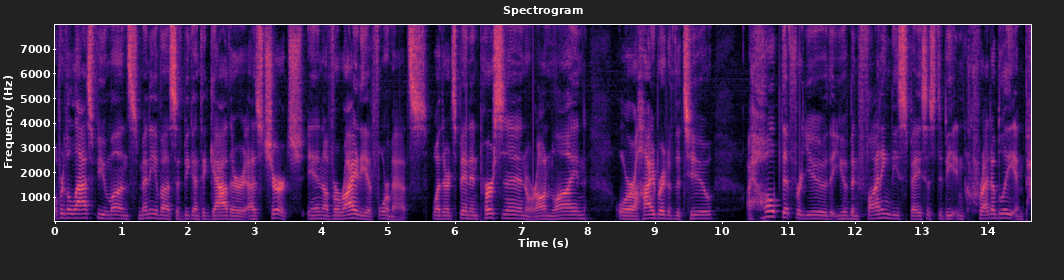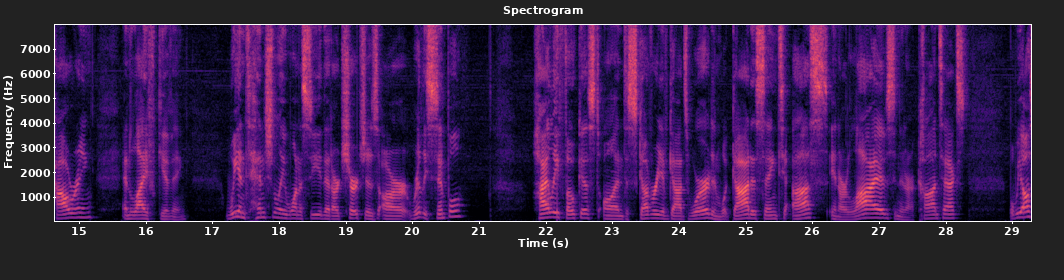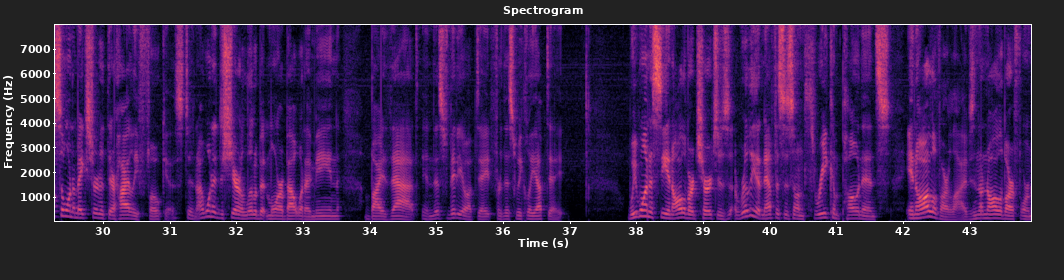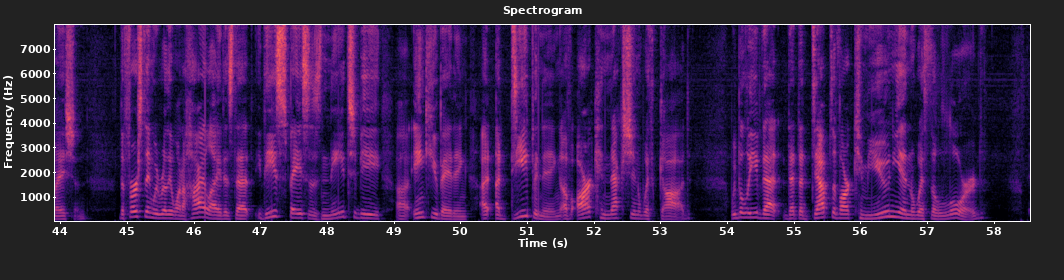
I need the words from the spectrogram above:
Over the last few months, many of us have begun to gather as church in a variety of formats, whether it's been in person or online or a hybrid of the two. I hope that for you that you have been finding these spaces to be incredibly empowering and life-giving. We intentionally want to see that our churches are really simple, highly focused on discovery of God's word and what God is saying to us in our lives and in our context but we also want to make sure that they're highly focused. And I wanted to share a little bit more about what I mean by that in this video update for this weekly update. We want to see in all of our churches really an emphasis on three components in all of our lives and in all of our formation. The first thing we really want to highlight is that these spaces need to be uh, incubating a, a deepening of our connection with God. We believe that, that the depth of our communion with the Lord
